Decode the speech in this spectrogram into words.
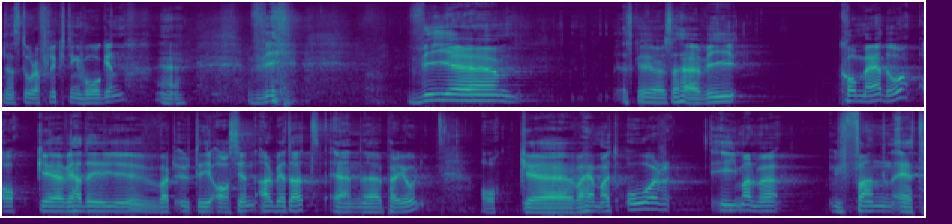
den stora flyktingvågen. Vi, vi jag ska göra så här. Vi kom med då och vi hade varit ute i Asien arbetat en period och var hemma ett år i Malmö. Vi fann ett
